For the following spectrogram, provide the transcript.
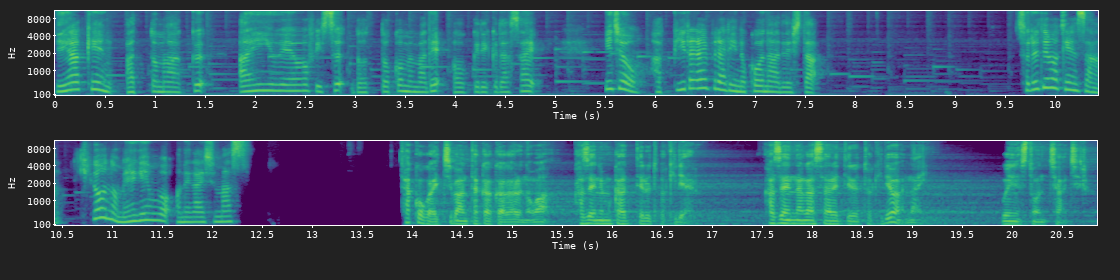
ディアケンアットマーク iuaoffice.com までお送りください。以上、ハッピーライブラリーのコーナーでした。それではケンさん、今日の名言をお願いします。タコが一番高く上がるのは風に向かっている時である。風に流されている時ではない。ウィンストン・チャーチル。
